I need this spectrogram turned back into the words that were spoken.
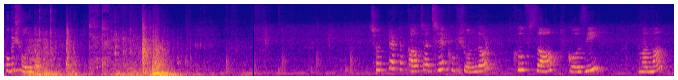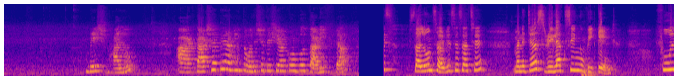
খুবই সুন্দর। কাউচ আছে, খুব সুন্দর, খুব সফট কোজি মামা, বেশ ভালো। আর তার সাথে আমি তোমাদের সাথে শেয়ার করব তারিখটা সালুন সার্ভিসেস আছে মানে just relaxing weekend full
